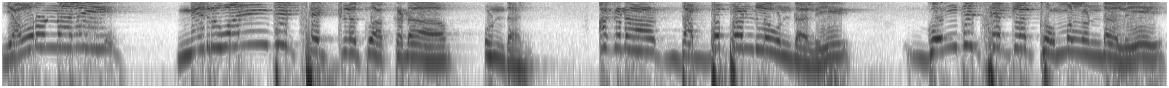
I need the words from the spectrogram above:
ఎవరుండాలి? నిర్వంజ చెట్లకు అక్కడ ఉండాలి. అక్కడ దబ్బ పండ్లు ఉండాలి. గొంజి చెట్ల కొమ్మలు ఉండాలి.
